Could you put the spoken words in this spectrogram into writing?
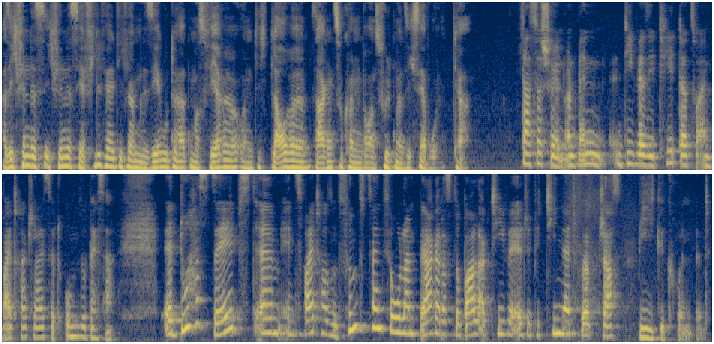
Also ich finde es, ich finde es sehr vielfältig. Wir haben eine sehr gute Atmosphäre und ich glaube, sagen zu können, bei uns fühlt man sich sehr wohl. Ja. Das ist schön. Und wenn Diversität dazu einen Beitrag leistet, umso besser. Äh, du hast selbst ähm, in 2015 für Roland Berger das global aktive LGBT-Network Just Be gegründet.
